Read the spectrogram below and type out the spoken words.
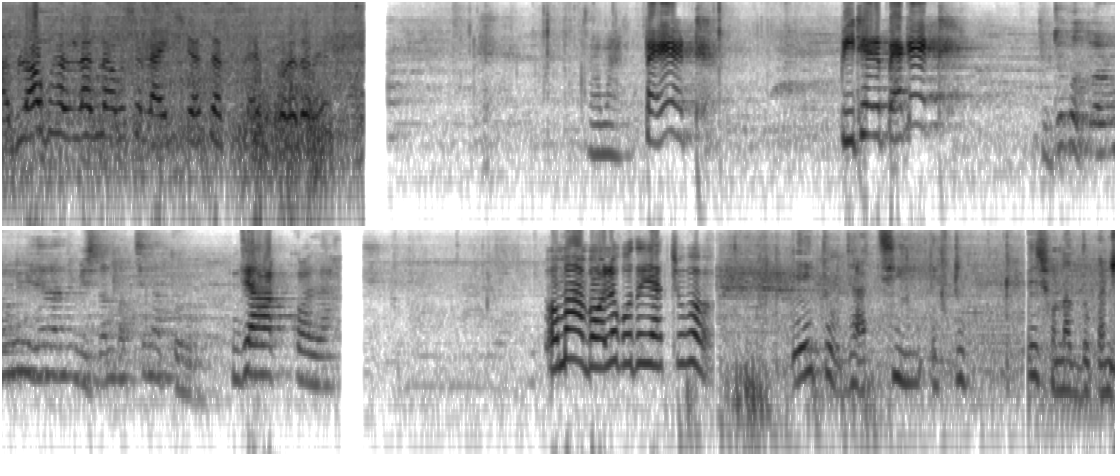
আর ব্লগ ভালো লাগলে অবশ্যই লাইক শেয়ার সাবস্ক্রাইব করে দেবে। আমার প্যাকেট পিঠের প্যাকেট পুজো করতে পারব না নিজে না বিশ্রাম পাচ্ছি না তো। যাক কলা। ও মা বলো কোথায় যাচ্ছ গো? এই তো যাচ্ছি একটু সোনার দোকানে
